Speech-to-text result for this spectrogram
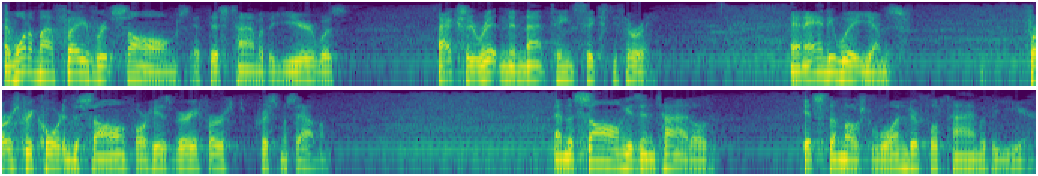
And one of my favorite songs at this time of the year was actually written in 1963. And Andy Williams first recorded the song for his very first Christmas album. And the song is entitled, It's the Most Wonderful Time of the Year.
